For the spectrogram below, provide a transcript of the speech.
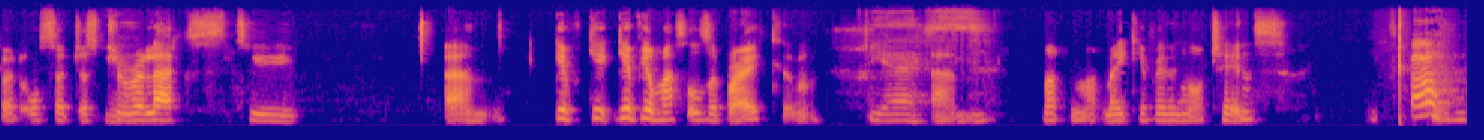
but also just to Yeah. relax, to um, give, give, give your muscles a break and Yes. um, not, not make everything all tense. Oh,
